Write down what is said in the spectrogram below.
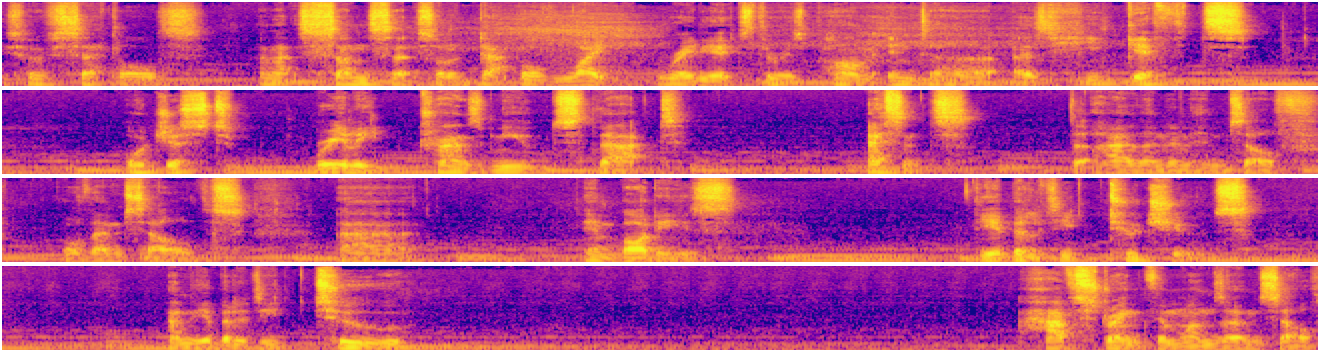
He sort of settles, and that sunset sort of dappled light radiates through his palm into her as he gifts, or just really transmutes that essence that Hylan and himself or themselves uh, embodies the ability to choose and the ability to have strength in one's own self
